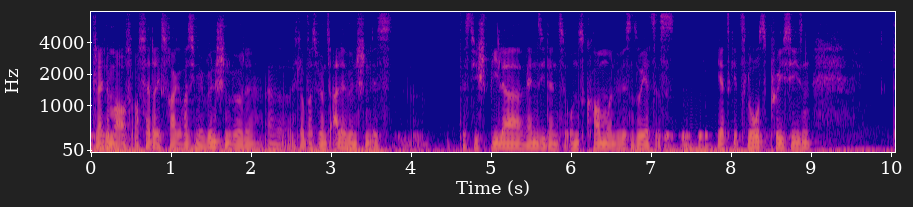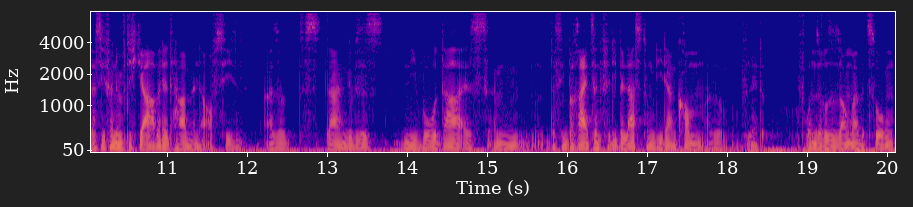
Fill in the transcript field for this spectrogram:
vielleicht nochmal auf, auf Cedrics Frage, was ich mir wünschen würde. Äh, ich glaube, was wir uns alle wünschen, ist, dass die Spieler, wenn sie dann zu uns kommen und wir wissen so, jetzt ist, jetzt geht's los, Preseason, dass sie vernünftig gearbeitet haben in der Offseason. Also, dass da ein gewisses Niveau da ist, ähm, dass sie bereit sind für die Belastungen, die dann kommen. Also, vielleicht auf unsere Saison mal bezogen.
